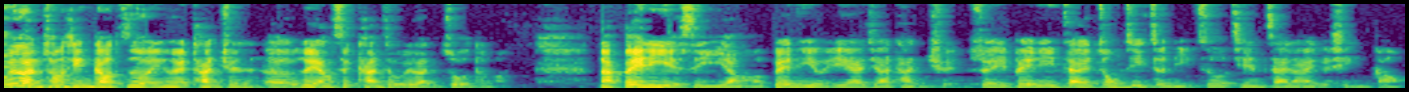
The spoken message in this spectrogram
微软创新高之后，因为探权呃瑞阳是看着微软做的嘛。那贝利也是一样哈，贝利有 AI 加探权，所以贝利在中继整理之后，今天再拉一个新高。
